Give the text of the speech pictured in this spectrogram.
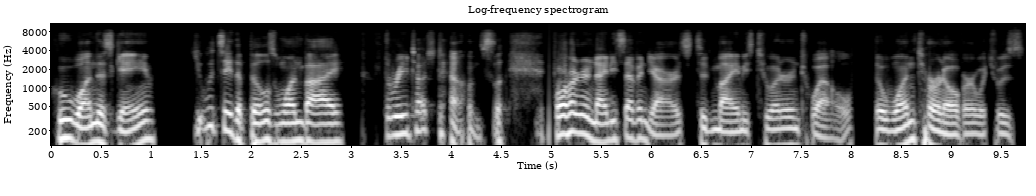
who won this game, you would say the Bills won by three touchdowns, 497 yards to Miami's 212. The one turnover, which was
